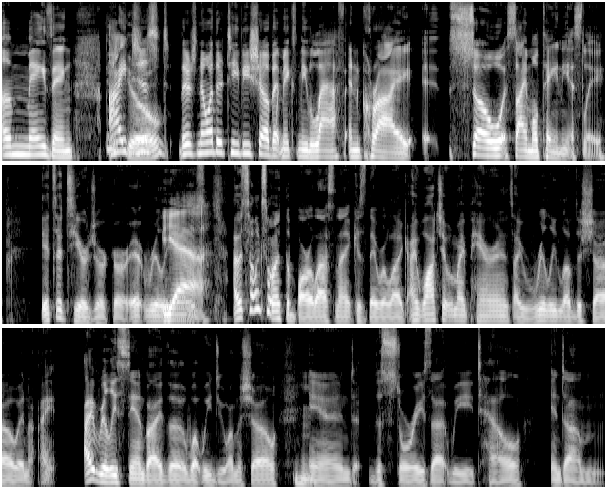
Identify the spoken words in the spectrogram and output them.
amazing. I you. just there's no other TV show that makes me laugh and cry so simultaneously. It's a tearjerker. It really Yeah. is. I was telling someone at the bar last night because they were like, I watch it with my parents. I really love the show. And I I really stand by the what we do on the show Mm-hmm. and the stories that we tell. And um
